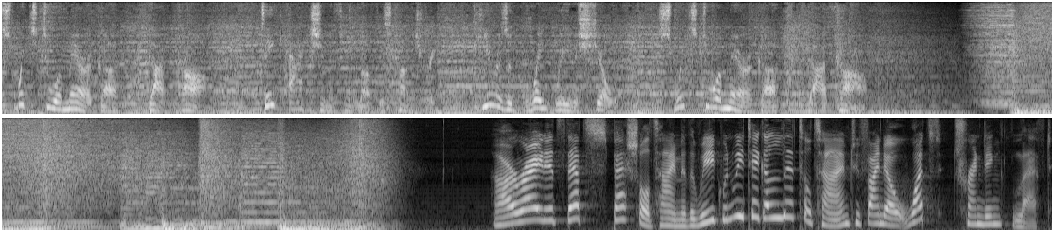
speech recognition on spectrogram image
SwitchToAmerica.com. Take action if you love this country. Here is a great way to show it. SwitchToAmerica.com. All right, it's that special time of the week when we take a little time to find out what's trending left.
